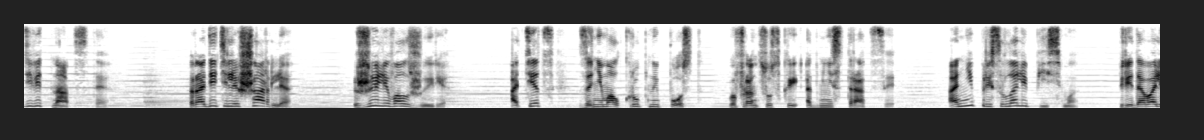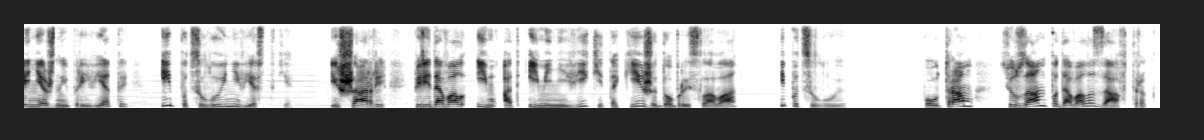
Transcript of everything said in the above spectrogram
19. Родители Шарля жили в Алжире. Отец занимал крупный пост во французской администрации. Они присылали письма, передавали нежные приветы и поцелуи невестки. И Шарль передавал им от имени Вики такие же добрые слова и поцелуи. По утрам Сюзан подавала завтрак.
